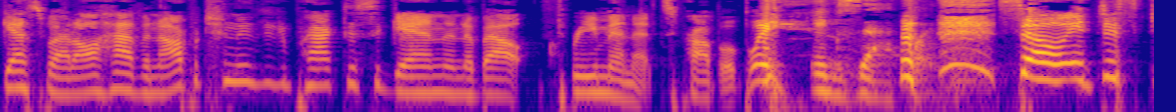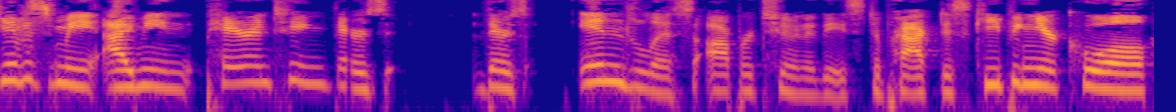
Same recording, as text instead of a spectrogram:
Guess what? I'll have an opportunity to practice again in about three minutes, probably. Exactly. so it just gives me, I mean, parenting, there's, there's endless opportunities to practice keeping your cool,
